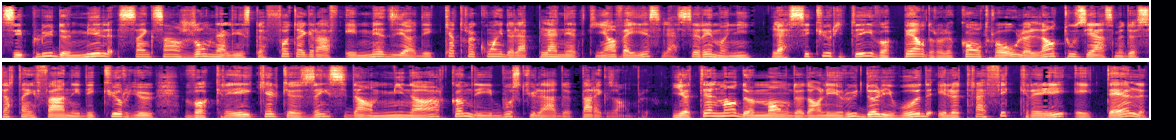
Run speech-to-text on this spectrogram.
c'est plus de 1500 journalistes, photographes et médias des quatre coins de la planète qui envahissent la cérémonie. La sécurité va perdre le contrôle, l'enthousiasme de certains fans et des curieux va créer quelques incidents mineurs comme des bousculades par exemple. Il y a tellement de monde dans les rues d'Hollywood et le trafic créé est tel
